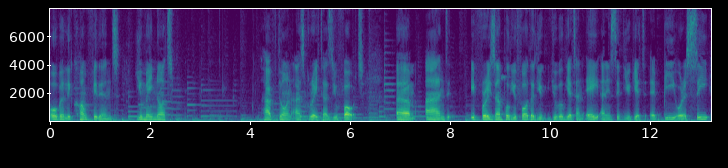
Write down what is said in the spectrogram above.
overly confident you may not have done as great as you thought. Um, and if for example you thought that you, you will get an a and instead you get a b or a c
